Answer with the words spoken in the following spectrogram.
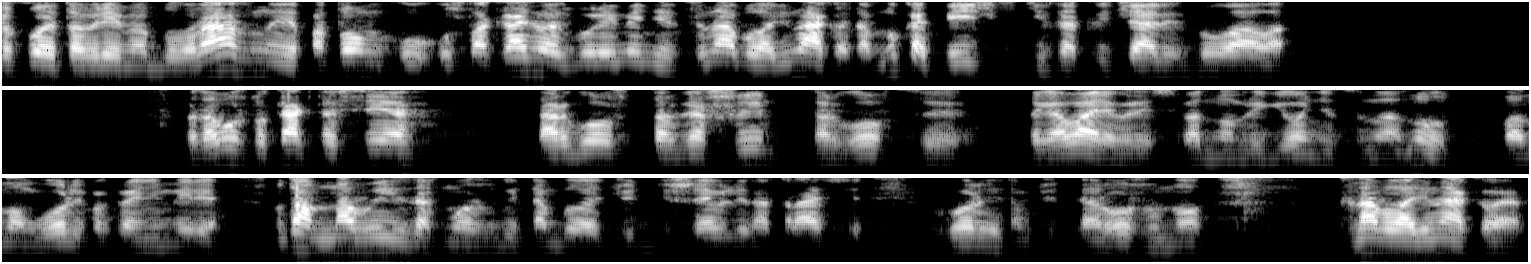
какое-то время был разные, потом устаканилась более-менее, цена была одинаковая, там, ну, копеечки какие-то отличались, бывало. Потому что как-то все торгов, торгаши, торговцы договаривались в одном регионе, цена, ну, в одном городе, по крайней мере. Ну, там на выездах, может быть, там было чуть дешевле на трассе, городе там чуть дороже, но цена была одинаковая.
